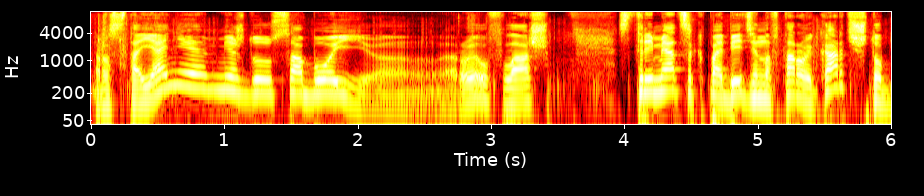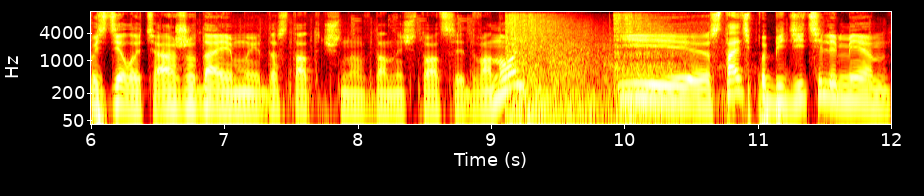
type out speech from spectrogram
расстояние между собой. Э, Royal Flash стремятся к победе на второй карте, чтобы сделать ожидаемые достаточно в данной ситуации 2-0. И стать победителями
